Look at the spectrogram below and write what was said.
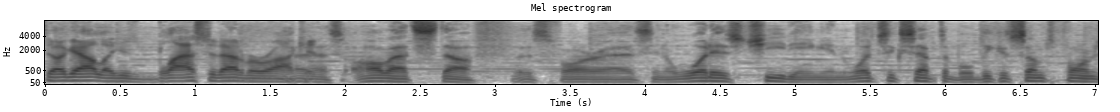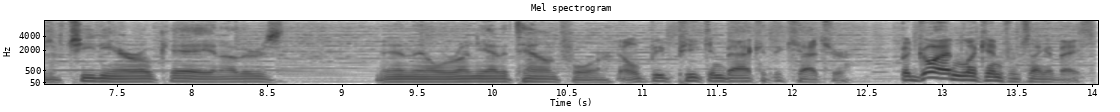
dug out like he was blasted out of a rocket. Yes, all that stuff as far as you know what is cheating and what's acceptable because some forms of cheating are okay and others, man, they'll run you out of town for. Don't be peeking back at the catcher. But go ahead and look in from second base.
